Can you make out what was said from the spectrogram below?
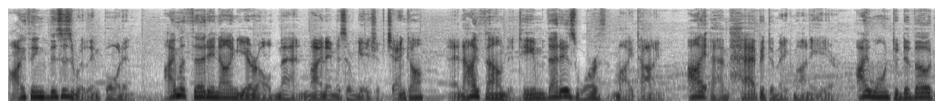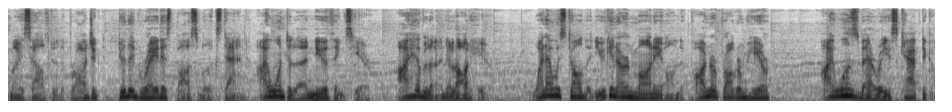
I think this is really important I'm a 39 year old man, my name is Sergei Shevchenko, and I found a team that is worth my time. I am happy to make money here. I want to devote myself to the project to the greatest possible extent. I want to learn new things here. I have learned a lot here. When I was told that you can earn money on the partner program here, I was very skeptical.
